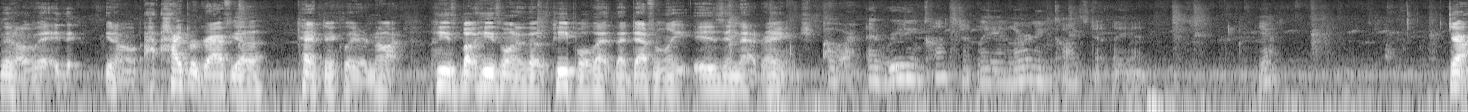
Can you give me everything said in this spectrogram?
You know, you know, hypergraphia, technically or not. He's but he's one of those people that, that definitely is in that range. oh, and reading constantly and learning constantly and Yeah,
